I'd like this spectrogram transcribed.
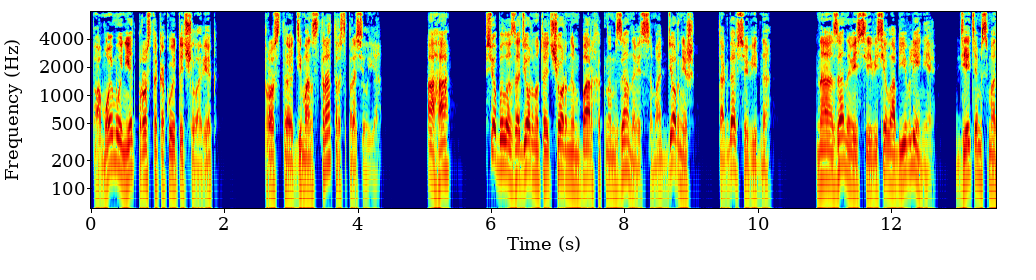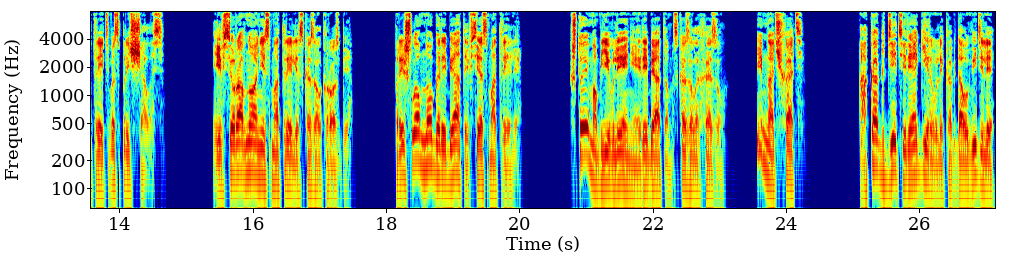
«По-моему, нет, просто какой-то человек». «Просто демонстратор?» — спросил я. «Ага. Все было задернуто черным бархатным занавесом. Отдернешь, тогда все видно. На занавесе висело объявление. Детям смотреть воспрещалось». «И все равно они смотрели», — сказал Кросби. «Пришло много ребят, и все смотрели. «Что им объявление, ребятам?» — сказала Хэзл. «Им начхать». «А как дети реагировали, когда увидели,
